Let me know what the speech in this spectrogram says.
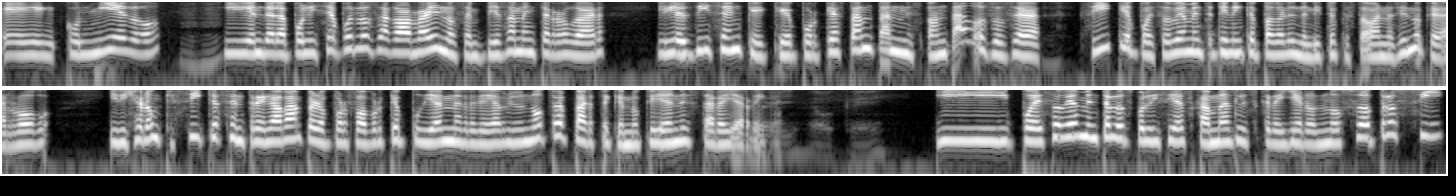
eh, con miedo y el de la policía pues los agarra y los empiezan a interrogar y les dicen que, que por qué están tan espantados, o sea, sí que pues obviamente tienen que pagar el delito que estaban haciendo, que era robo. y dijeron que sí, que se entregaban, pero por favor que pudieran arreglarlo en otra parte, que no querían estar ahí arriba. Y pues obviamente los policías jamás les creyeron. Nosotros sí,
